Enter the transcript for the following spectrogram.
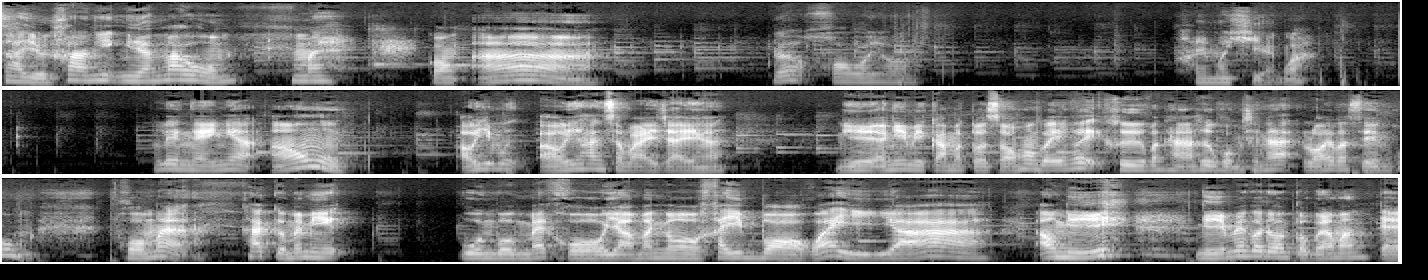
ทรายอยู่ข้างนี่เนียนมากครับผมทำไมกองอ่าแล้วคอวยอใครมาเขียนวะ เล่นไงเนี่ยเอาเอาที่มึงเอาที่ท่านสบายใจนะนี่อันนี้มีการมาตรวจสอบห้องตัวเองเฮ้ยคือปัญหาคือผมชนะร้อยเปอร์เซ็นผม ผมอะถ้าเกิดไม่มีปูนบนแมคโครอย่ามาโนใครบอกว่าอ้ยาเอางี้งี้แม่งก็โดนตบไปแล้วมั้งแต่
